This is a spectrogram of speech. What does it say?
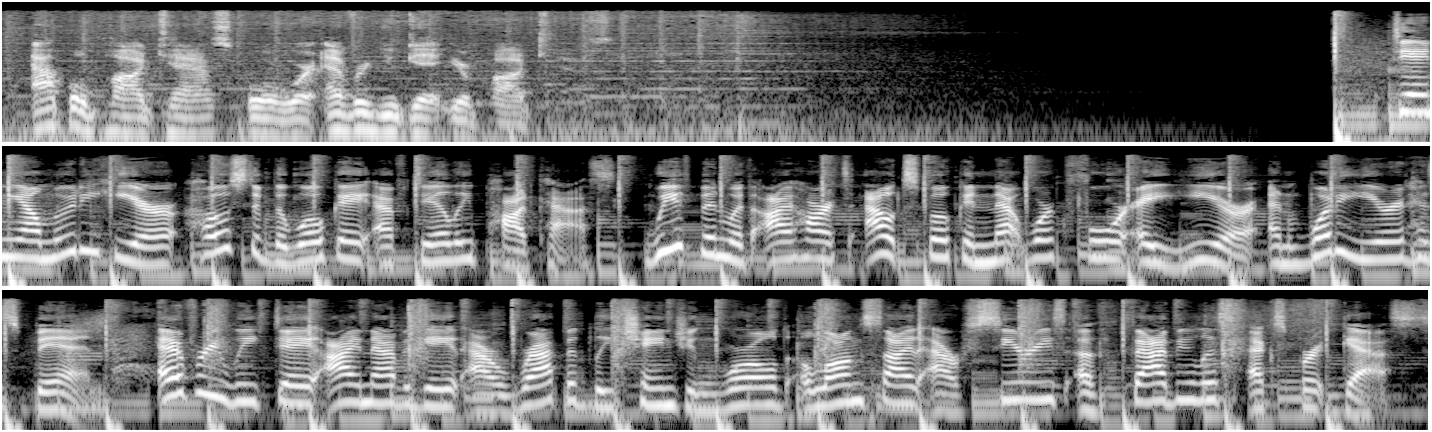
Apple Podcasts, or wherever you get your podcasts. Danielle Moody here, host of the Woke AF Daily podcast. We've been with iHeart's Outspoken Network for a year, and what a year it has been. Every weekday, I navigate our rapidly changing world alongside our series of fabulous expert guests.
